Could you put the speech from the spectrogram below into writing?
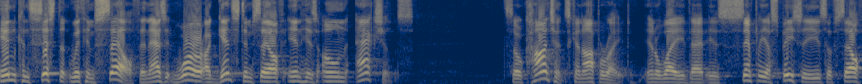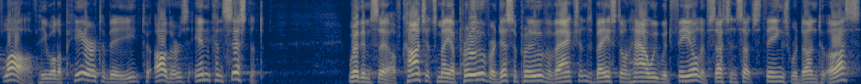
inconsistent with himself and, as it were, against himself in his own actions. So, conscience can operate in a way that is simply a species of self love. He will appear to be, to others, inconsistent with himself. Conscience may approve or disapprove of actions based on how we would feel if such and such things were done to us.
